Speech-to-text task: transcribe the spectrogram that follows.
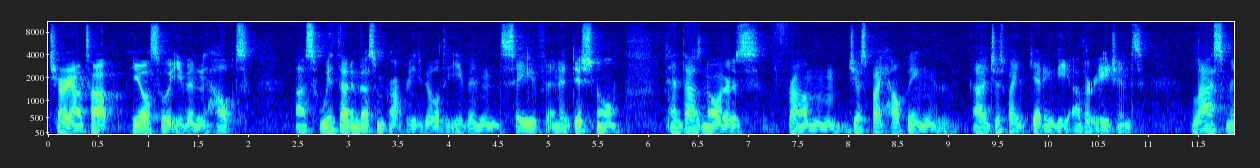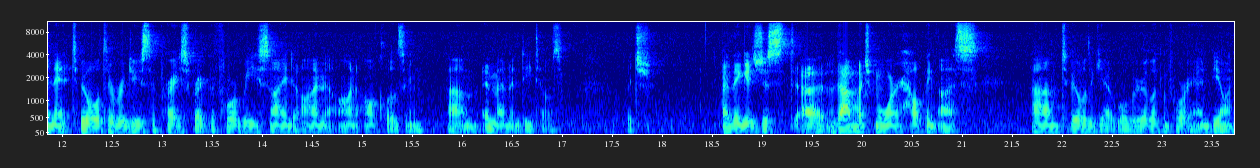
cherry on top, he also even helped us with that investment property to be able to even save an additional ten thousand dollars from just by helping, uh, just by getting the other agent last minute to be able to reduce the price right before we signed on on all closing um, amendment details, which I think is just uh, that much more helping us um, to be able to get what we were looking for and beyond.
